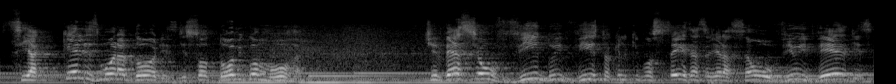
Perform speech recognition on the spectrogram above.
se aqueles moradores de Sodoma e Gomorra tivessem ouvido e visto aquilo que vocês dessa geração ouviu e vedes,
